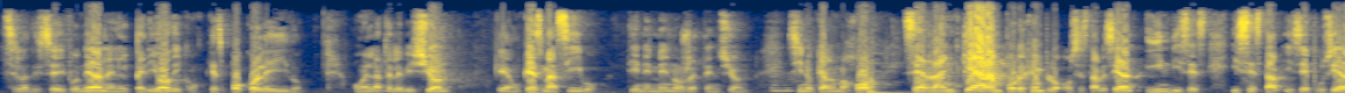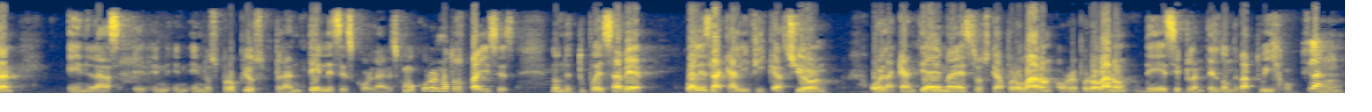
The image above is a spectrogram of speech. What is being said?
se, la- se difundieran en el periódico, que es poco leído, o en la televisión, que aunque es masivo, tiene menos retención, sino que a lo mejor se ranquearan, por ejemplo, o se establecieran índices y se, y se pusieran en, las, en, en- en los propios planteles escolares, como ocurre en otros países, donde tú puedes saber cuál es la calificación o la cantidad de maestros que aprobaron o reprobaron de ese plantel donde va tu hijo. Claro.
